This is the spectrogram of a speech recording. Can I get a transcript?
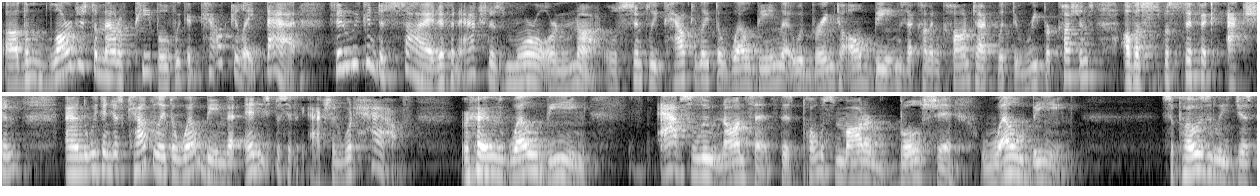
uh, the largest amount of people. If we could calculate that, then we can decide if an action is moral or not. We'll simply calculate the well being that it would bring to all beings that come in contact with the repercussions of a specific action. And we can just calculate the well being that any specific action would have. Right? Well being absolute nonsense, this postmodern bullshit, well being. Supposedly, just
